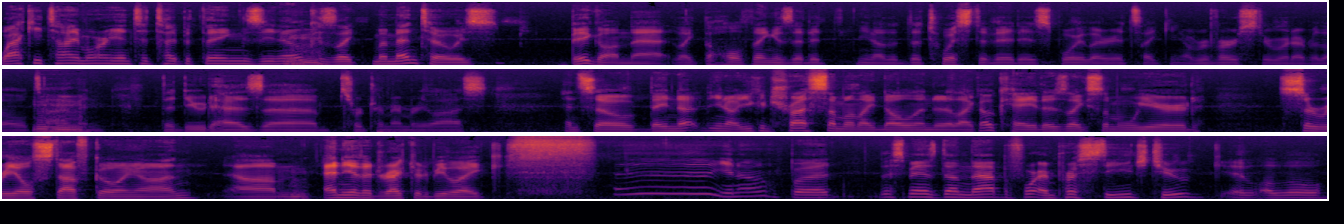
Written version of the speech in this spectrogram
wacky time oriented type of things, you know, because like Memento is big on that. Like the whole thing is that it, you know, the, the twist of it is spoiler. It's like you know reversed or whatever the whole time, Mhm. and the dude has uh, short term memory loss, and so they know, you know, you can trust someone like Nolan to like, okay, there's like some weird, surreal stuff going on. Um, Mhm. Any other director to be like, eh, you know, but this man's done that before, and Prestige too. A, a little,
